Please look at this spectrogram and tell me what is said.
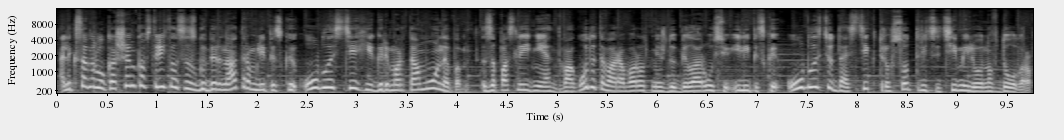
Александр Лукашенко встретился с губернатором Липецкой области Игорем Артамоновым. За последние два года товарооборот между Беларусью и Липецкой областью достиг 330 миллионов долларов.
